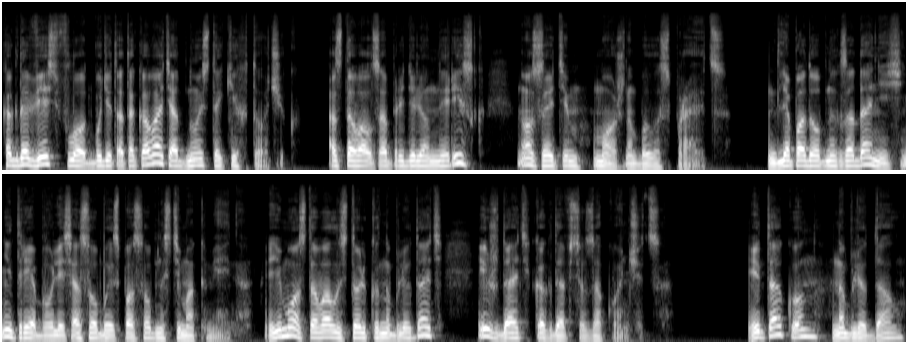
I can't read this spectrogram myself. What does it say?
когда весь флот будет атаковать одну из таких точек. Оставался определенный риск, но с этим можно было справиться. Для подобных заданий не требовались особые способности Макмейна. Ему оставалось только наблюдать и ждать, когда все закончится. И так он наблюдал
